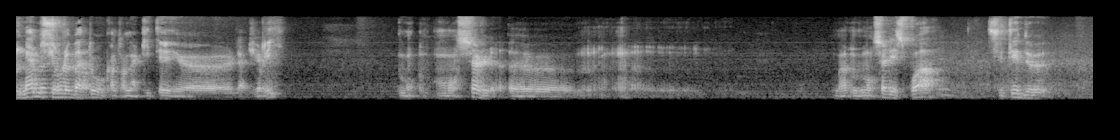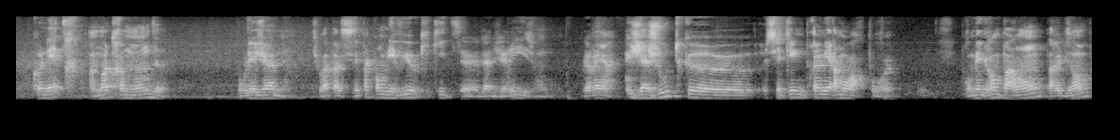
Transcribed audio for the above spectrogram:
Même sur le bateau, quand on a quitté euh, l'Algérie, mon, mon seul, euh, mon seul espoir, c'était de connaître un autre monde pour les jeunes. Tu vois, parce c'est pas comme les vieux qui quittent euh, l'Algérie, ils ont plus rien. J'ajoute que c'était une première mort pour eux. Pour mes grands-parents, par exemple,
